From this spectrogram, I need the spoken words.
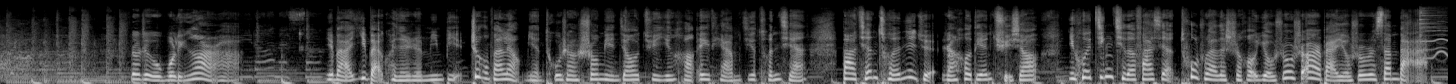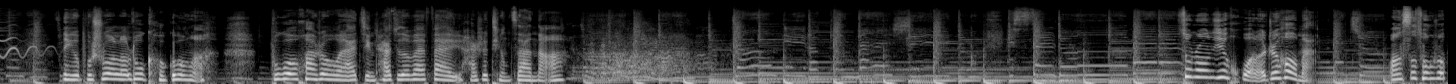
说这个五零二啊，你把一百块钱人民币正反两面涂上双面胶，去银行 ATM 机存钱，把钱存进去，然后点取消，你会惊奇的发现，吐出来的时候有时候是二百，有时候是三百。那个不说了，录口供了。不过话说回来，警察局的 WiFi 还是挺赞的啊。宋仲基火了之后嘛，王思聪说：“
